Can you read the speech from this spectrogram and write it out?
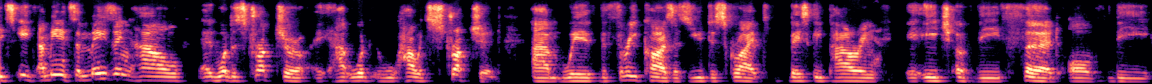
it's it. I mean, it's amazing how uh, what the structure how what how it's structured um, with the three cars as you described, basically powering each of the third of the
